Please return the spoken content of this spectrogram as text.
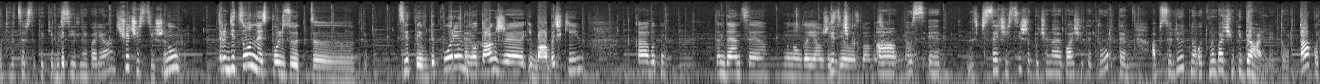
От ви це все таки Дек- весільний варіант. Що частіше Ну, беруть? Традиционно используют э, цветы в декоре, Так. но также и бабочки. Такая вот тенденция. Много я уже зробила сделала с бабочками. А да. ось е, все частіше починаю бачити торти. Абсолютно, от ми бачимо ідеальний торт. Так, от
